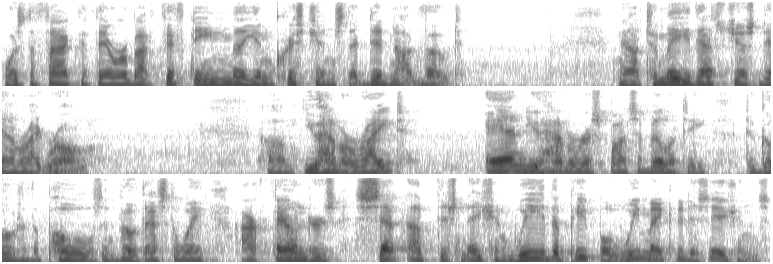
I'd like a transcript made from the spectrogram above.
was the fact that there were about 15 million Christians that did not vote. Now, to me, that's just downright wrong. Um, you have a right and you have a responsibility to go to the polls and vote. That's the way our founders set up this nation. We, the people, we make the decisions.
